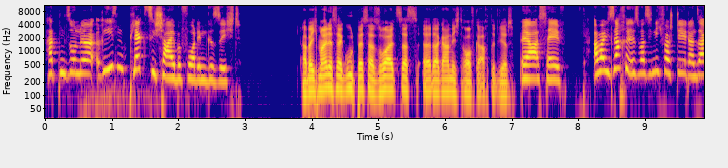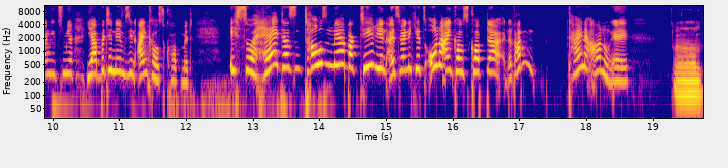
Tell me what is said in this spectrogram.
hatten so eine riesen Plexischeibe vor dem Gesicht. Aber ich meine, es ist ja gut, besser so, als dass äh, da gar nicht drauf geachtet wird. Ja, safe. Aber die Sache ist, was ich nicht verstehe, dann sagen die zu mir, ja, bitte nehmen Sie einen Einkaufskorb mit. Ich so, hä, da sind tausend mehr Bakterien, als wenn ich jetzt ohne Einkaufskorb da ran. Keine Ahnung, ey. Ähm,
